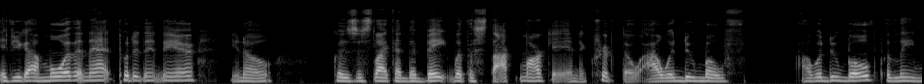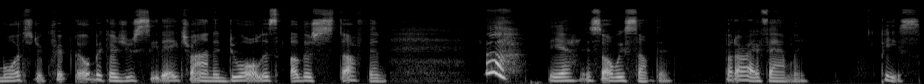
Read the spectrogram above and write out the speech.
If you got more than that, put it in there. You know, because it's like a debate with the stock market and the crypto. I would do both. I would do both, but lean more to the crypto because you see they trying to do all this other stuff and ah, yeah, it's always something. But all right, family. Peace.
